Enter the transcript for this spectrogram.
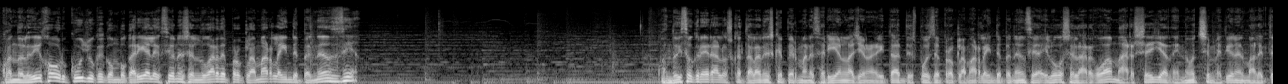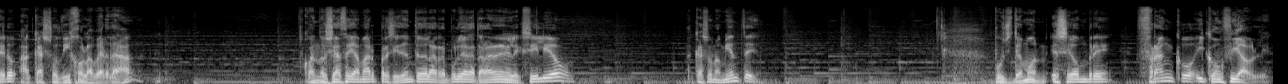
Cuando le dijo a Urcullu que convocaría elecciones en lugar de proclamar la independencia. Cuando hizo creer a los catalanes que permanecerían en la Generalitat después de proclamar la independencia y luego se largó a Marsella de noche metido en el maletero, ¿acaso dijo la verdad? Cuando se hace llamar presidente de la República Catalana en el exilio, ¿acaso no miente? Puigdemont, ese hombre franco y confiable.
